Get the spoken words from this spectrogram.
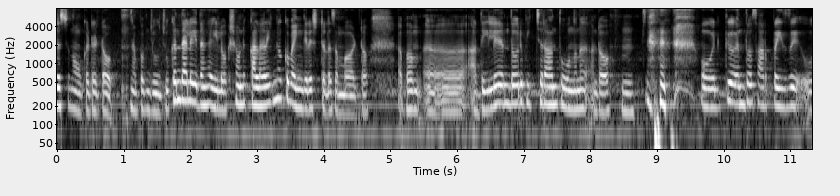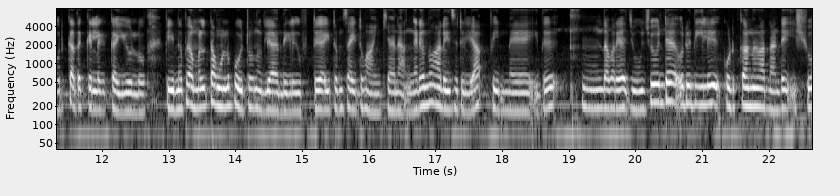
ജസ്റ്റ് നോക്കട്ടെ കേട്ടോ അപ്പം ജൂജുക്ക് എന്തായാലും എഴുതാൻ കഴിയില്ല. പക്ഷെ അവന്റെ കളറിങ് ഒക്കെ ഭയങ്കര ഇഷ്ടമുള്ള സംഭവം കേട്ടോ അപ്പം അതിൽ എന്തോ ഒരു പിക്ചറാന്ന് തോന്നുന്നു കേട്ടോ ഓർക്ക് എന്തോ സർപ്രൈസ് ഓർക്ക് അതൊക്കെ അല്ലേ കഴിയുള്ളൂ. പിന്നെ ഇപ്പം നമ്മൾ ടൗണിൽ പോയിട്ടൊന്നുമില്ല. എന്തെങ്കിലും ഗിഫ്റ്റ് ഐറ്റംസ് ആയിട്ട് വാങ്ങിക്കാൻ അങ്ങനെയൊന്നും ആലോചിച്ചിട്ടില്ല. പിന്നെ ഇത് എന്താ പറയുക ജൂജുവിന്റെ ഒരു ഇതിൽ കൊടുക്കാന്ന് പറഞ്ഞാണ്ട് ഇഷ്യൂ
